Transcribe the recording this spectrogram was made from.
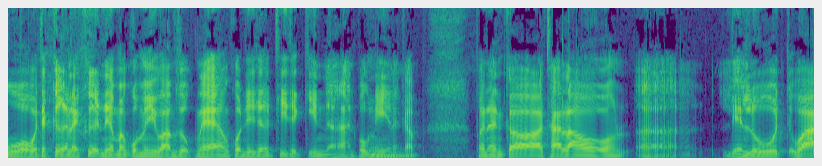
มัวว่าจะเกิดอะไรขึ้นเนี่ยมันก็ไม่มีความสุขแน่ของคนที่จะที่จะกินอาหารพวกนี้นะครับ เพราะฉะนั้นก็ถ้าเราเอ่อเรียนรู้ว่า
